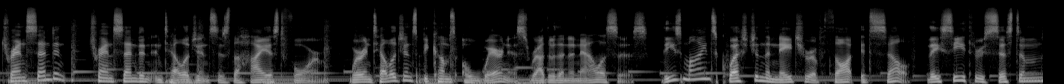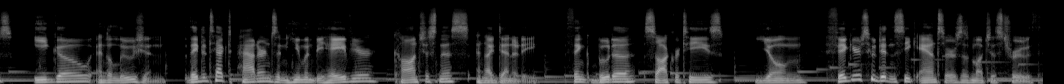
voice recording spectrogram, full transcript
Transcendent transcendent intelligence is the highest form, where intelligence becomes awareness rather than analysis. These minds question the nature of thought itself. They see through systems, ego, and illusion. They detect patterns in human behavior, consciousness, and identity. Think Buddha, Socrates, Jung, figures who didn't seek answers as much as truth.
